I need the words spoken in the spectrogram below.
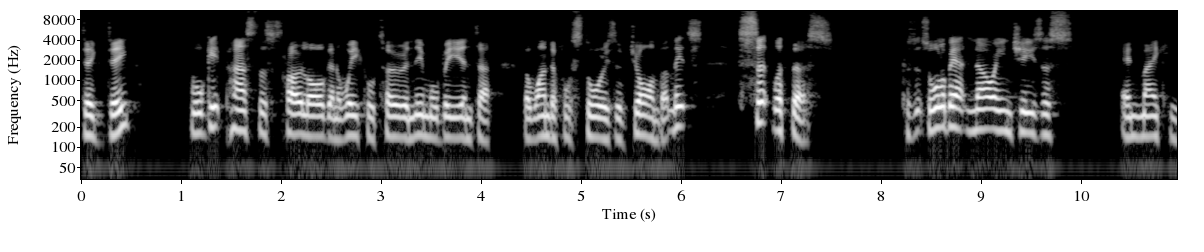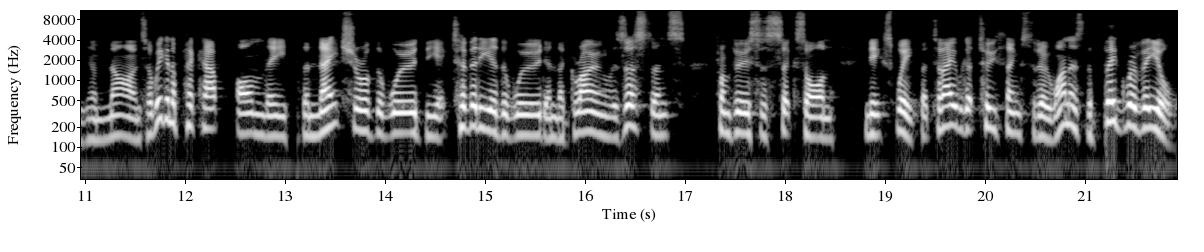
dig deep. We'll get past this prologue in a week or two, and then we'll be into the wonderful stories of John. But let's sit with this, because it's all about knowing Jesus and making him known. So we're going to pick up on the, the nature of the word, the activity of the word, and the growing resistance from verses 6 on next week. But today we've got two things to do. One is the big reveal.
